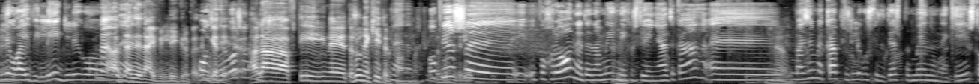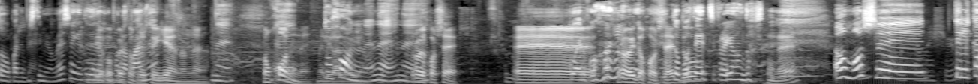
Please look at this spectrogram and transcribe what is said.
Λίγο Ivy League, λίγο. Ναι, ναι. δεν είναι Ivy League, ρε παιδί. μου, Όχι γιατί- ακριβώς, αλλά αλλά αυτοί είναι, ζουν εκεί τέλος Ναι, πάντων. ναι, ναι. Δεν Ο οποίος μπορούν να υποχρεώνεται να μείνει Χριστουγεννιάτικα ε, Ναι. μαζί με κάποιους λίγους φοιτητές που μένουν εκεί στο πανεπιστήμιο μέσα γιατί δεν έχουν Διακοπέ πολλά των πάνε. Χριστουγέννων, ναι. Ναι. Τον χώνουνε. με Τον λίγα χώνουνε, λόγια. ναι, ναι. Τρώει Χωσέ. Ε, Κουέρβο. τρώει το Χωσέ του. Τοποθέτηση προϊόντος. Ναι. Όμως, ε, τελικά,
